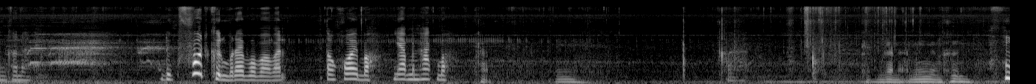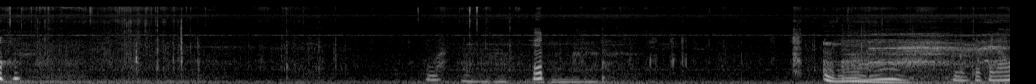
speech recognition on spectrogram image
งขนาดนี้ดึกฟืดขึ้นบ่ได้บ่บาวัดต้องค่อยบ่ย่ามันหักบ่นี่ค่ะแข็งขนาดนี้ยังขึ้นเฮ็ดอืมมันจะพี่น้อง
